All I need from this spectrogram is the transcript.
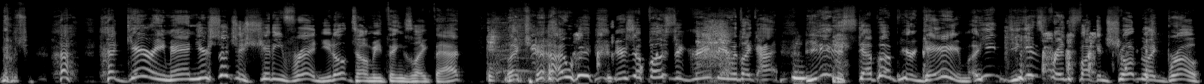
Gary, man, you're such a shitty friend. You don't tell me things like that. Like I would- you're supposed to greet me with like, I, you need to step up your game. He, he gets friends fucking show up and be like, bro,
